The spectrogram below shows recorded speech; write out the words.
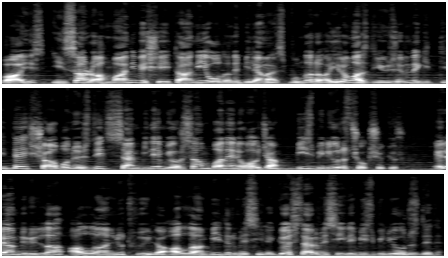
Vaiz, insan rahmani ve şeytani olanı bilemez. Bunları ayıramaz diye üzerine gittiğinde Şaban Özdil sen bilemiyorsan bana ne hocam biz biliyoruz çok şükür. Elhamdülillah Allah'ın lütfuyla, Allah'ın bildirmesiyle, göstermesiyle biz biliyoruz dedi.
